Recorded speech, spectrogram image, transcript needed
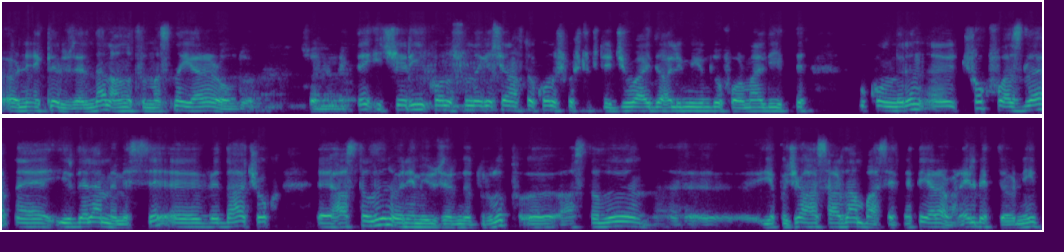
örnekler üzerinden anlatılmasına yarar olduğu söylenmekte. İçeriği konusunda geçen hafta konuşmuştuk. İşte civaydı, alüminyumdu, formaldehit'ti. Bu konuların e, çok fazla e, irdelenmemesi e, ve daha çok e, hastalığın önemi üzerinde durulup e, hastalığın e, yapacağı hasardan bahsetmekte yarar var. Elbette örneğin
